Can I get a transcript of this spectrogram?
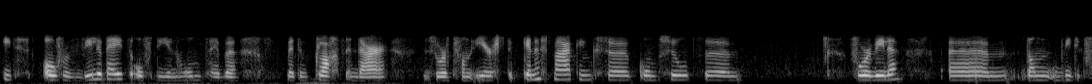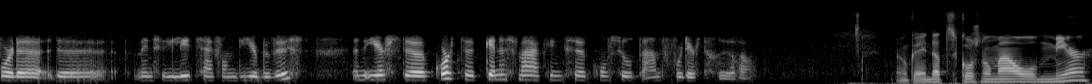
iets over willen weten of die een hond hebben met een klacht en daar een soort van eerste kennismakingsconsult uh, voor willen. Um, dan bied ik voor de, de mensen die lid zijn van Dierbewust een eerste korte kennismakingsconsult aan voor 30 euro. Oké, en dat kost normaal meer?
